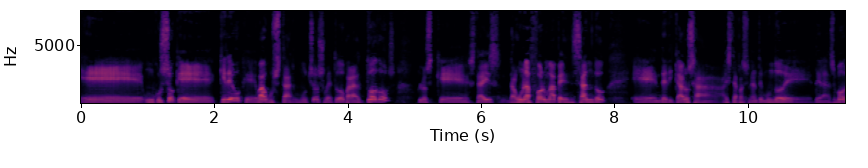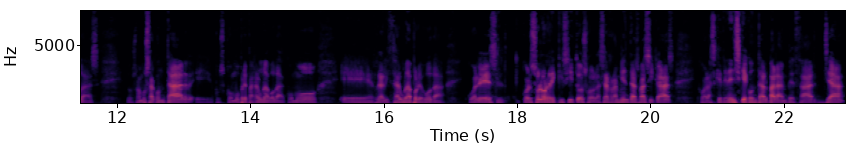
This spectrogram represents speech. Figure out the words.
Eh, un curso que creo que va a gustar mucho, sobre todo para todos los que estáis de alguna forma pensando en dedicaros a, este apasionante mundo de, las bodas. Os vamos a contar eh, pues cómo preparar una boda, cómo eh, realizar una preboda, cuáles, cuáles son los requisitos o las herramientas básicas con las que tenéis que contar para empezar ya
